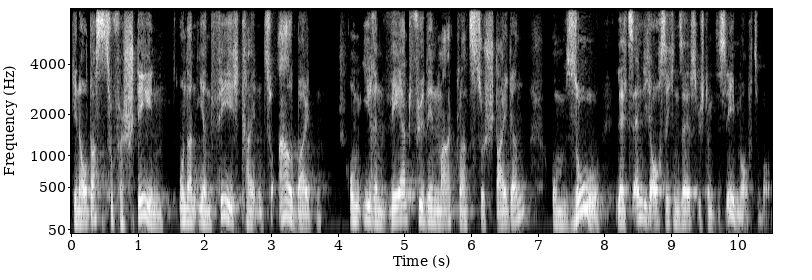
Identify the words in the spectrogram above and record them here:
genau das zu verstehen und an ihren Fähigkeiten zu arbeiten, um ihren Wert für den Marktplatz zu steigern, um so letztendlich auch sich ein selbstbestimmtes Leben aufzubauen.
